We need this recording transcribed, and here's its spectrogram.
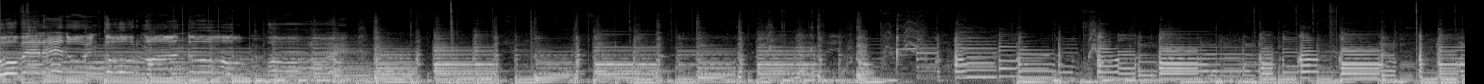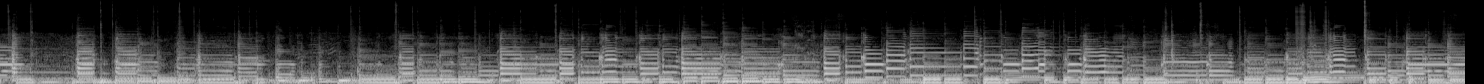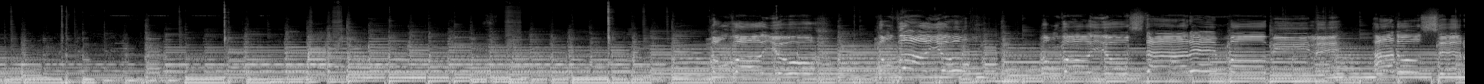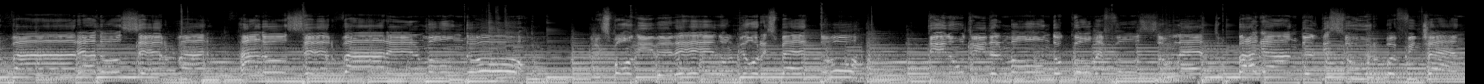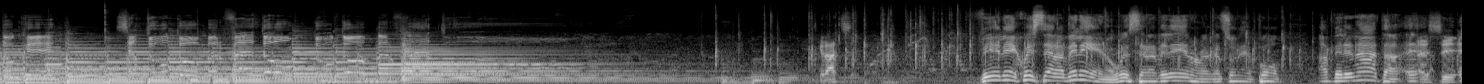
Vele- questa era Veleno, questa era Veleno, una canzone un po' avvelenata. Eh, Eh sì.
